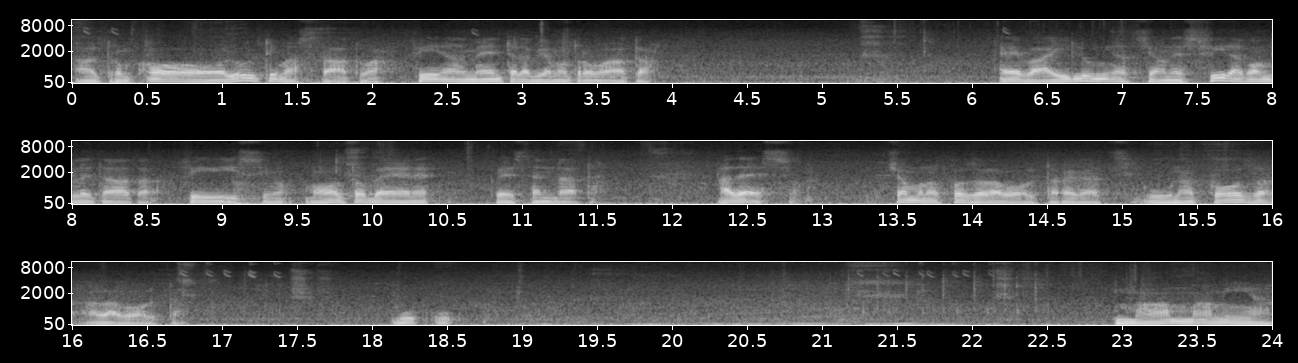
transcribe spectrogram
altro. Oh l'ultima statua. Finalmente l'abbiamo trovata. E vai illuminazione sfida completata. Fighissimo. Molto bene. Questa è andata. Adesso facciamo una cosa alla volta ragazzi. Una cosa alla volta. Uh -uh. mamma mia.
